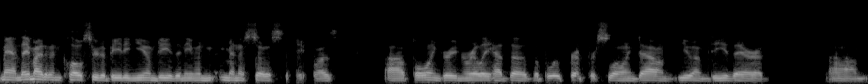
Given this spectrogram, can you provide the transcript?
man. They might have been closer to beating UMD than even Minnesota State was. Uh, Bowling Green really had the the blueprint for slowing down UMD there. And, um,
